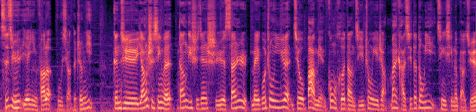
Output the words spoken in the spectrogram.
此举也引发了不小的争议。根据央视新闻，当地时间十月三日，美国众议院就罢免共和党籍众议长麦卡锡的动议进行了表决，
